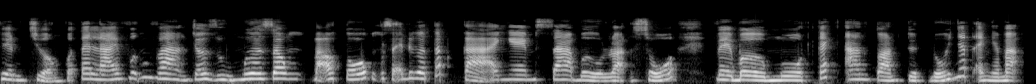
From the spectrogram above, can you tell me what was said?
thuyền trưởng có tay lái vững vàng cho dù mưa rông, bão tố cũng sẽ đưa tất cả anh em xa bờ loạn số về bờ một cách an toàn tuyệt đối nhất anh em ạ.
